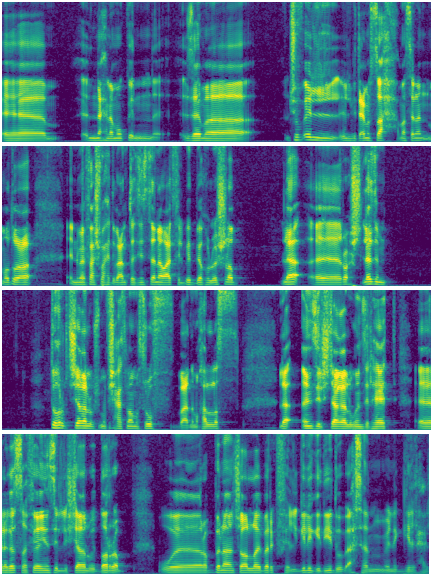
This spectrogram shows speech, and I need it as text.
إن إحنا ممكن زي ما نشوف إيه ال- اللي بيتعمل صح. مثلا موضوع إن ما ينفعش واحد يبقى عنده 30 سنة وقاعد في البيت بياكل ويشرب. لا آه، روح لازم تهرب تشتغل ومش مفيش حاجة اسمها مصروف بعد ما اخلص لا انزل اشتغل وانزل هات. آه، الأجازة الصيفية ينزل يشتغل ويتدرب. وربنا إن شاء الله يبارك في الجيل الجديد ويبقى أحسن من الجيل الحالي.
